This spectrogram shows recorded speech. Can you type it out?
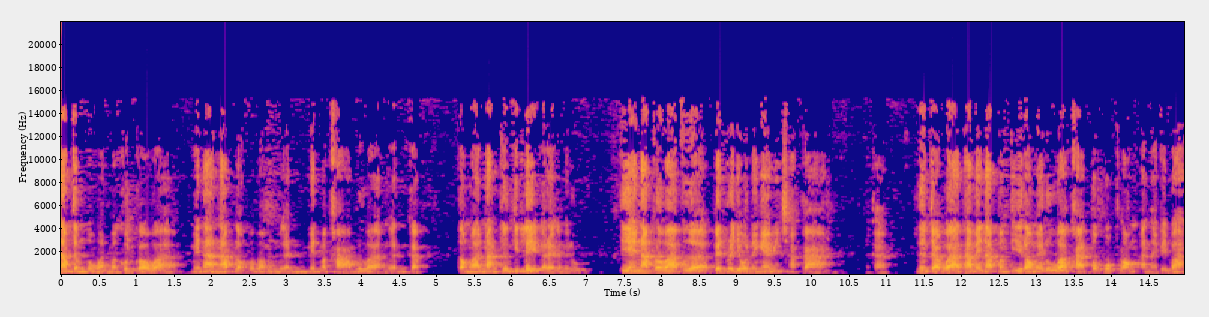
นับจำนวนบางคนก็ว่าไม่น่านับหรอกเพราะว่ามันเหมือนเม็ดมะขามหรือว่าเหมือนกับต้องมานั่งเครื่องคิดเลขอะไรกันไม่รู้ ที่ให้นับเพราะว่าเพื่อเป็นประโยชน์ในแง่วิชาการนะครับ เนื่องจากว่าถ้าไม่นับบางทีเราไม่รู้ว่าขาดตกบกพร่องอันไหนไปบ้าง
